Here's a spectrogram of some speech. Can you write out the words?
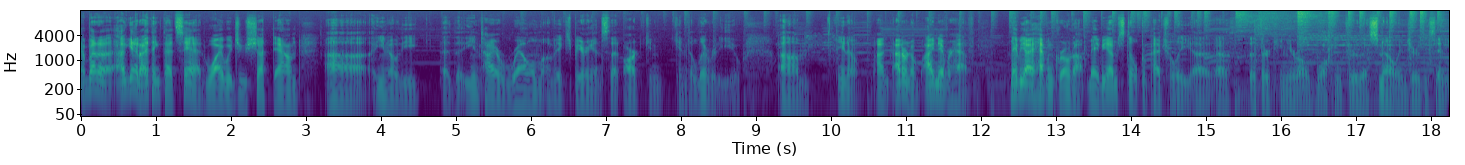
Uh, but uh, again, I think that's sad. Why would you shut down, uh, you know, the, uh, the entire realm of experience that art can can deliver to you? Um, you know, I, I don't know. I never have. Maybe I haven't grown up. Maybe I'm still perpetually uh, uh, the 13 year old walking through the snow in Jersey City.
